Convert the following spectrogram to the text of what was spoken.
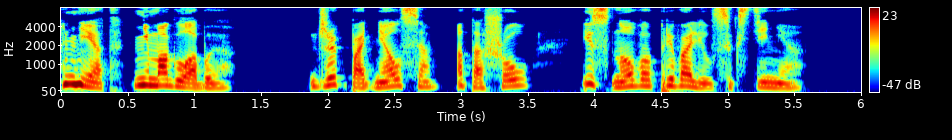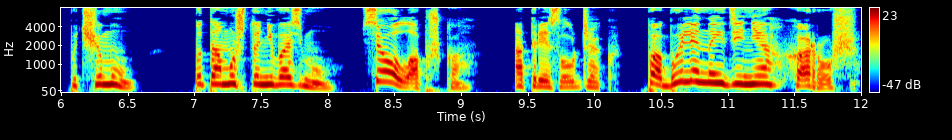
Нет, не могла бы. Джек поднялся, отошел и снова привалился к стене. Почему? Потому что не возьму. Все, лапушка, отрезал Джек. Побыли наедине, хорош.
